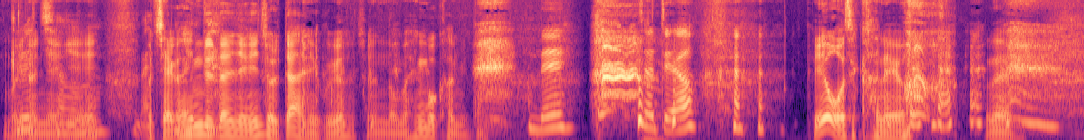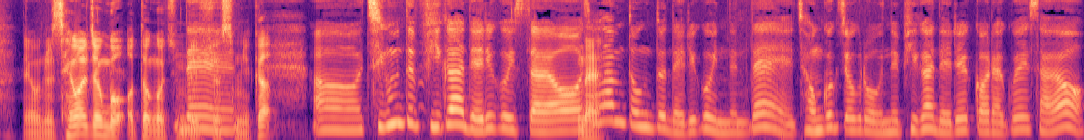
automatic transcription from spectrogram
뭐 그렇죠. 이런 얘기. 뭐 맞습니다. 제가 힘들다는 얘기는 절대 아니고요. 저는 너무 행복합니다. 네. 저도요. 이게 어색하네요. 네. 네, 오늘 생활 정보 어떤 거 준비해 네. 주셨습니까? 어, 지금도 비가 내리고 있어요. 네. 상암동도 내리고 있는데 전국적으로 오늘 비가 내릴 거라고 해서요.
